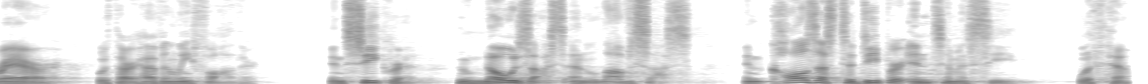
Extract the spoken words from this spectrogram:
prayer with our Heavenly Father in secret, who knows us and loves us and calls us to deeper intimacy with Him.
